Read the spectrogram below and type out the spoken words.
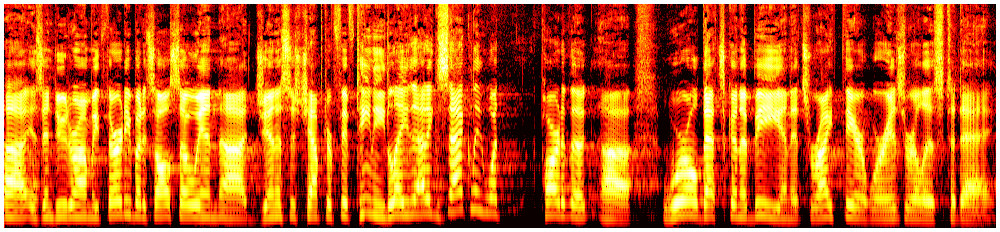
uh, is in Deuteronomy 30, but it's also in uh, Genesis chapter 15. He lays out exactly what part of the uh, world that's going to be, and it's right there where Israel is today.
